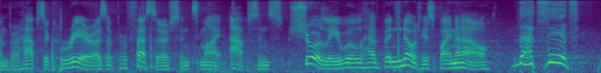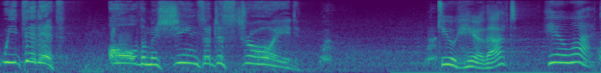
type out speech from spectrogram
And perhaps a career as a professor, since my absence surely will have been noticed by now. that's it! We did it! All the machines are destroyed! Do you hear that? Hear what?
